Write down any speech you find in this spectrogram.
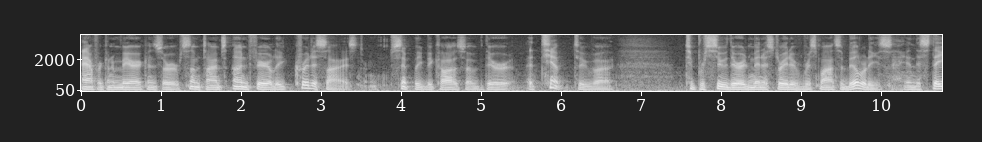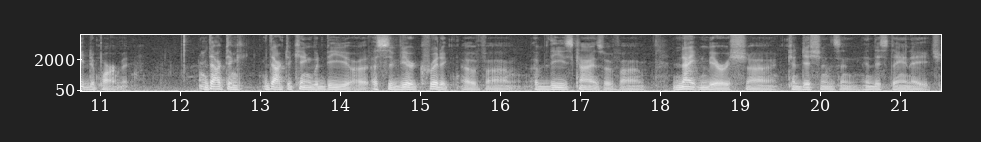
African Americans are sometimes unfairly criticized simply because of their attempt to uh, to pursue their administrative responsibilities in the State Department. Dr. Dr. King would be a, a severe critic of, uh, of these kinds of uh, nightmarish uh, conditions in, in this day and age.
